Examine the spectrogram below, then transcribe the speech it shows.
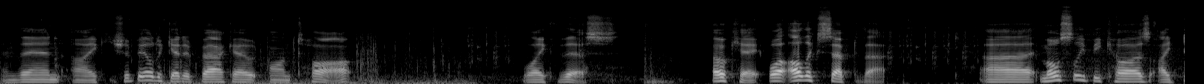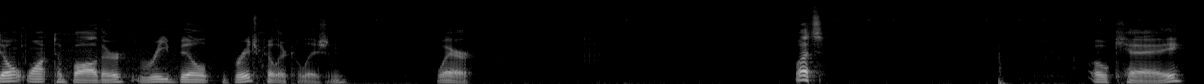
And then I should be able to get it back out on top. Like this. Okay, well, I'll accept that. Uh, mostly because I don't want to bother rebuild bridge pillar collision. Where? What? Okay.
